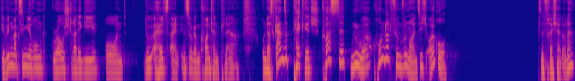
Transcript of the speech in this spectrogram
Gewinnmaximierung, Growth-Strategie und du erhältst einen Instagram-Content-Planner. Und das ganze Package kostet nur 195 Euro. Das ist eine Frechheit, oder?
